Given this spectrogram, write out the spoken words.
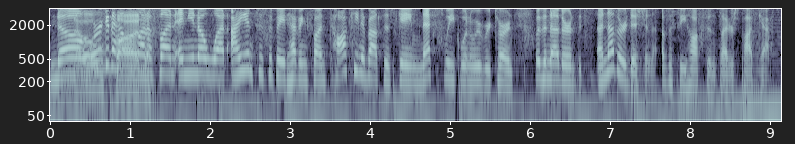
no, No we're going to have a lot of fun. And you know what? I anticipate having fun talking about this game next week when we return with another another edition of the Seahawks Insiders podcast.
